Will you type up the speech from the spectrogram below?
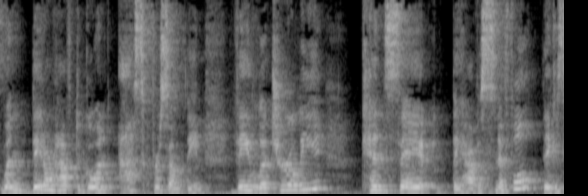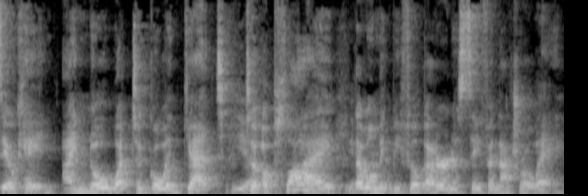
when they don't have to go and ask for something they literally can say they have a sniffle, they can say, okay, I know what to go and get yeah. to apply yeah. that will make me feel better in a safe and natural way.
